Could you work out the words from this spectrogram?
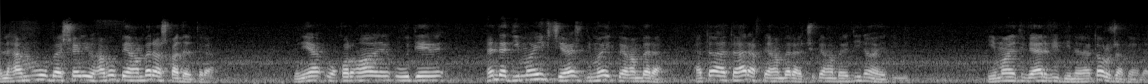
الهمو بشري وهمو پیغمبرش قدر تره ونیا و قرآن و ده هنده دیمایک چیش دیمایک پیغمبره حتی حتی هر اف پیغمبره چو پیغمبره دین های دیوی ایمان تبی هر فی بینه نتا رجا پیغمبر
